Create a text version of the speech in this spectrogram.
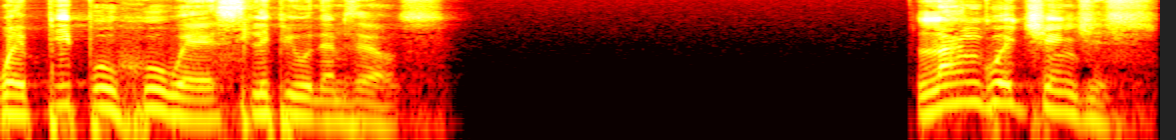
were people who were sleeping with themselves. Language changes.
